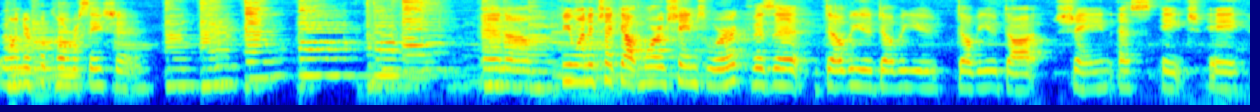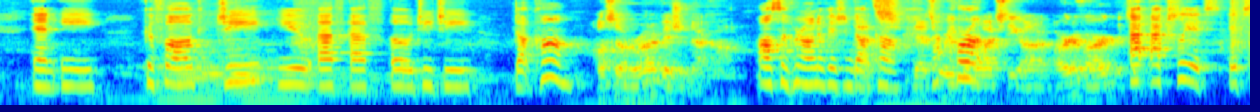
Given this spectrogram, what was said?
Wonderful conversation. And um, if you want to check out more of Shane's work, visit www.shane, S H A N E, Guffogg, G U F F O G G dot com. Also, Hieronyvision.com. Also, That's, Hieronyvision.com. that's where you can watch the Art of Art. It's A- actually, it's it's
